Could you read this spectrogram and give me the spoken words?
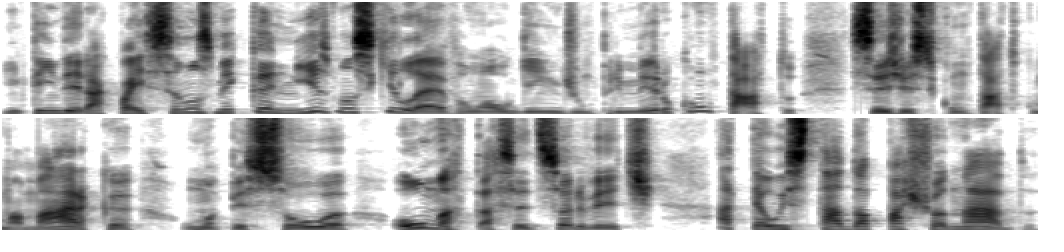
entenderá quais são os mecanismos que levam alguém de um primeiro contato, seja esse contato com uma marca, uma pessoa ou uma taça de sorvete, até o estado apaixonado,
